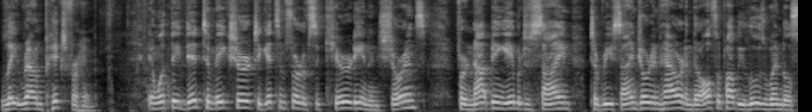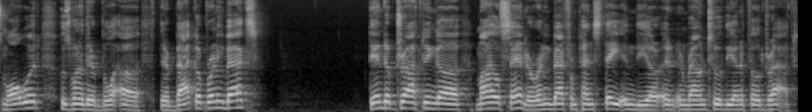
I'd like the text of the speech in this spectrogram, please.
late round picks for him. And what they did to make sure to get some sort of security and insurance for not being able to sign to re-sign Jordan Howard, and they'll also probably lose Wendell Smallwood, who's one of their uh, their backup running backs. They end up drafting uh, Miles Sander, running back from Penn State, in the uh, in, in round two of the NFL draft.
